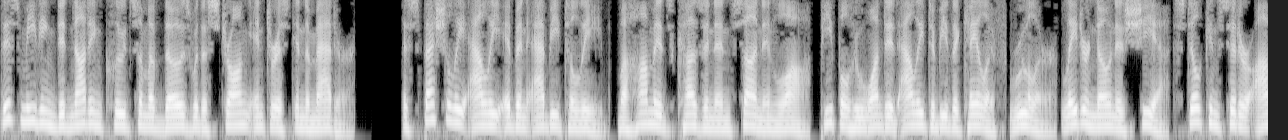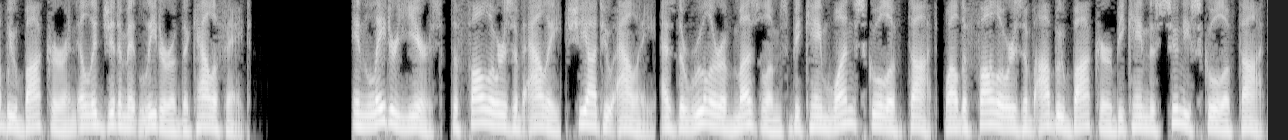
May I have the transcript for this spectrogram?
This meeting did not include some of those with a strong interest in the matter, Especially Ali ibn Abi Talib, Muhammad's cousin and son-in-law, people who wanted Ali to be the caliph ruler later known as Shia still consider Abu Bakr an illegitimate leader of the caliphate. In later years, the followers of Ali, Ali as the ruler of Muslims became one school of thought, while the followers of Abu Bakr became the Sunni school of thought.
